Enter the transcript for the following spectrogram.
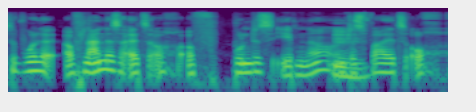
sowohl auf Landes- als auch auf Bundesebene. Und mhm. das war jetzt auch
